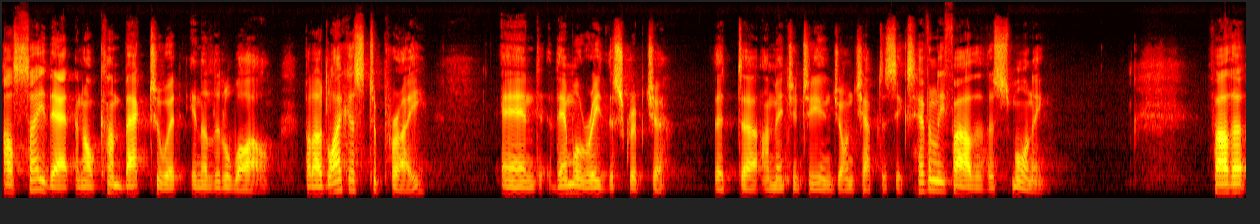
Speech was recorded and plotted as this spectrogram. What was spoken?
I'll say that and I'll come back to it in a little while. But I'd like us to pray and then we'll read the scripture that uh, I mentioned to you in John chapter 6. Heavenly Father, this morning, Father,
